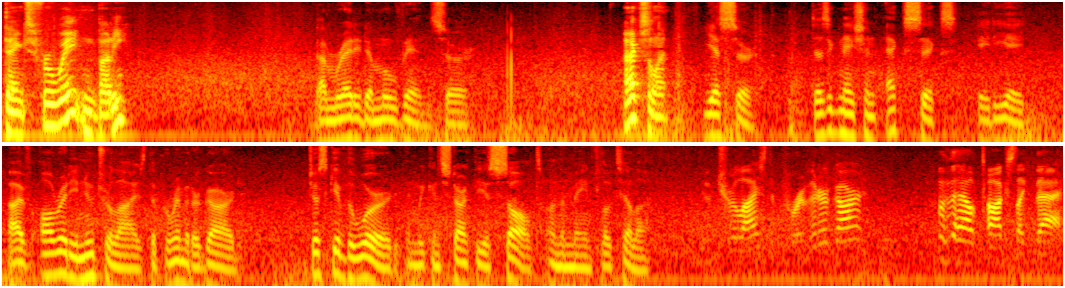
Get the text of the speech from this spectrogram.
Thanks for waiting, buddy. I'm ready to move in, sir. Excellent. Yes, sir. Designation X688. I've already neutralized the perimeter guard. Just give the word, and we can start the assault on the main flotilla. Neutralize the perimeter guard? Who the hell talks like that?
